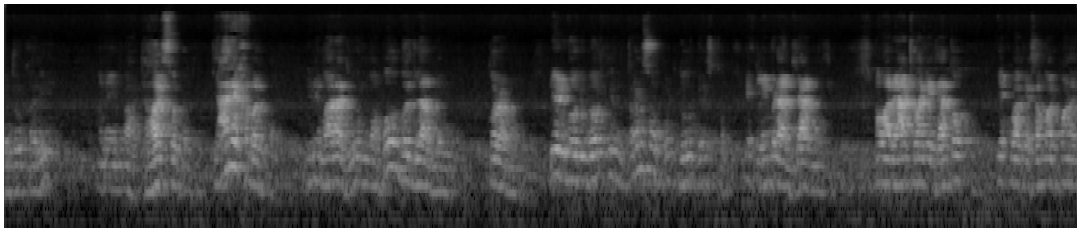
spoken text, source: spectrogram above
બધું કરી અને એમાં અઢારસો ત્યારે ખબર પડે. એને મારા જીવનમાં બહુ બદલાવ લઈ કોરોના ડેઢ બોરી દોરથી ત્રણસો ફૂટ દૂર બેસતો. એક લીમડા ઝાડ નથી સવારે આઠ વાગે જાતો, એક વાગે સમર્પણ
